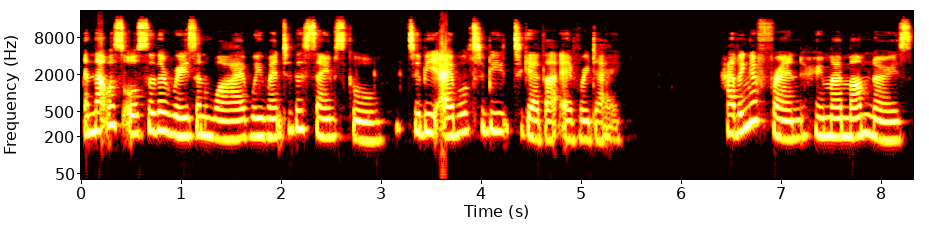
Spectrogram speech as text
and that was also the reason why we went to the same school to be able to be together every day. Having a friend whom my mum knows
